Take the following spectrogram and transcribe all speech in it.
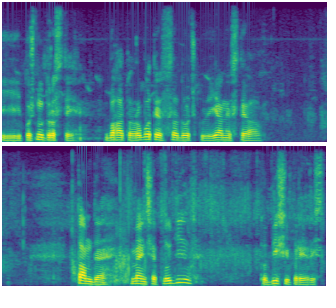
і почну рости. Багато роботи в садочку і я не встигав. Там, де менше плодів, то більший приріст.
